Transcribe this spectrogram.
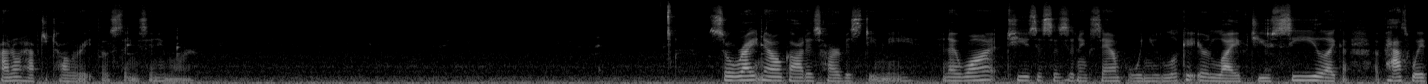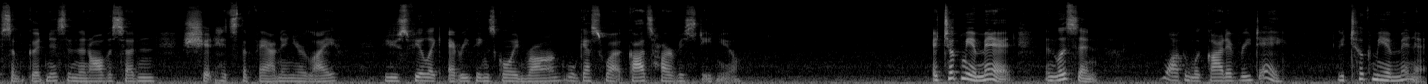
I don't have to tolerate those things anymore. So, right now, God is harvesting me. And I want to use this as an example. When you look at your life, do you see like a, a, pathway of some goodness and then all of a sudden shit hits the fan in your life? You just feel like everything's going wrong? Well, guess what? God's harvesting you. It took me a minute. And listen, I'm walking with God every day. It took me a minute.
